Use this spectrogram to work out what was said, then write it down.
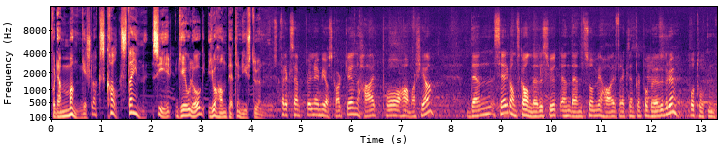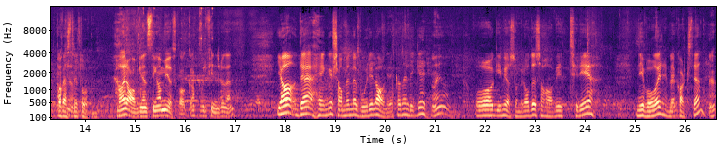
For det er mange slags kalkstein, sier geolog Johan Petter Nystuen. F.eks. Mjøskalken her på Hamarsida. Den ser ganske annerledes ut enn den som vi har f.eks. på Bøverbru på Toten, på Vestre Toten. Hva er avgrensninga av Mjøskalka? Hvor finner du den? Ja, det henger sammen med hvor i lagrekka den ligger. Ah, ja. Og i Mjøsområdet så har vi tre nivåer med kalksten. Ja.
